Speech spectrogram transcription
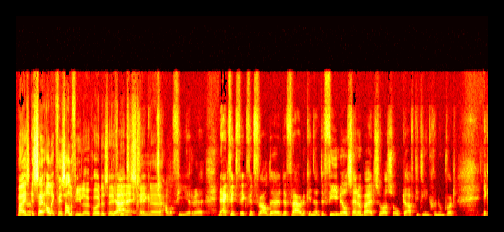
Maar Ja. zijn alle, ik vind ze alle vier leuk hoor. Dus even, ja, dit nee, is zeker. geen... Het eh, zijn alle vier... eh, Nee, ik vind, ik vind vooral de, de vrouwelijke, inderdaad, de female Cenobite, zoals ze op de aftiteling genoemd wordt. Ik,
